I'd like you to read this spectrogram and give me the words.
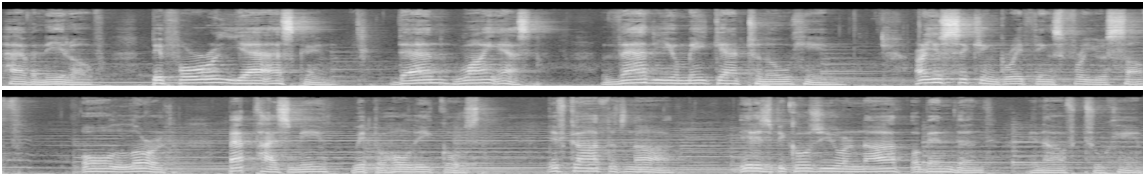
have need of before ye ask Him. Then why ask? That you may get to know Him. Are you seeking great things for yourself? O Lord, baptize me with the Holy Ghost. If God does not, it is because you are not abandoned enough to Him.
